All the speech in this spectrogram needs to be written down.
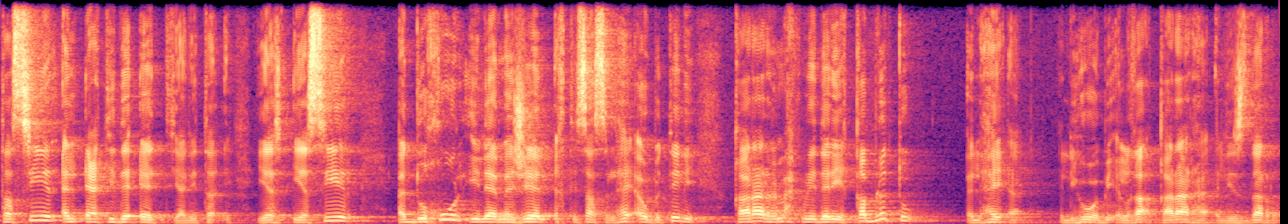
تصير الاعتداءات يعني يصير الدخول إلى مجال اختصاص الهيئة. وبالتالي قرار المحكمة الإدارية قبلته الهيئة اللي هو بإلغاء قرارها اللي صدر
